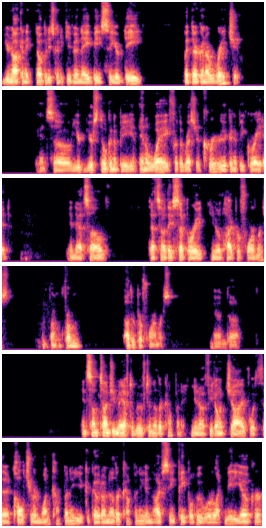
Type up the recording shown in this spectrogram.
you're not going to. Nobody's going to give you an A, B, C, or D, but they're going to rate you. And so you're, you're still going to be, in a way, for the rest of your career, you're going to be graded and that's how that's how they separate you know the high performers from from other performers and uh, and sometimes you may have to move to another company. You know, if you don't jive with the culture in one company, you could go to another company. And I've seen people who were like mediocre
